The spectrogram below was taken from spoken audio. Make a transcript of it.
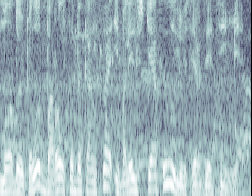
Молодой пилот боролся до конца, и болельщики оценили усердие Тимми.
